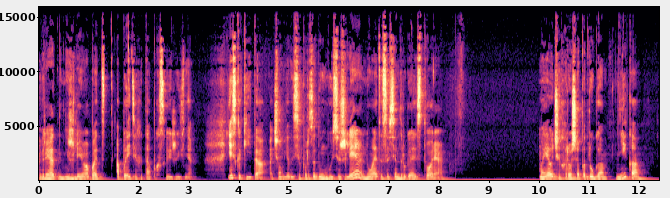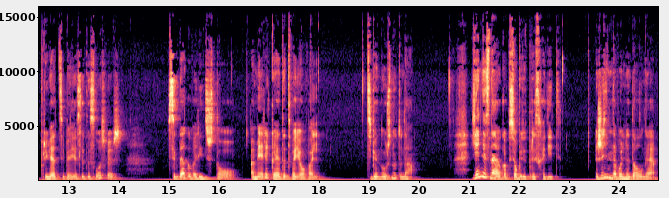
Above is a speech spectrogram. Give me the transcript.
вероятно, не жалею об, эт- об этих этапах своей жизни. Есть какие-то, о чем я до сих пор задумываюсь и жалею, но это совсем другая история. Моя очень хорошая подруга Ника, привет тебе, если ты слушаешь, всегда говорит, что Америка — это твое, Валь. Тебе нужно туда. Я не знаю, как все будет происходить. Жизнь довольно долгая.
